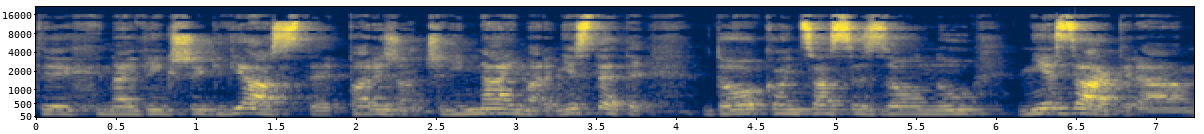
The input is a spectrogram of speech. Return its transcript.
tych największych gwiazd Paryżan, czyli Neymar, niestety do końca sezonu nie zagra.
